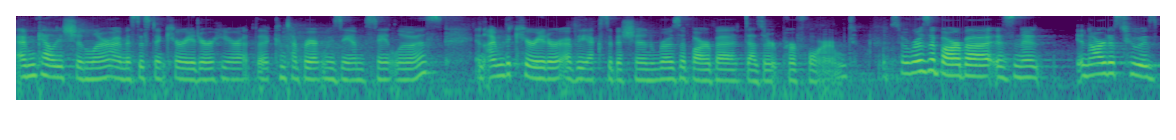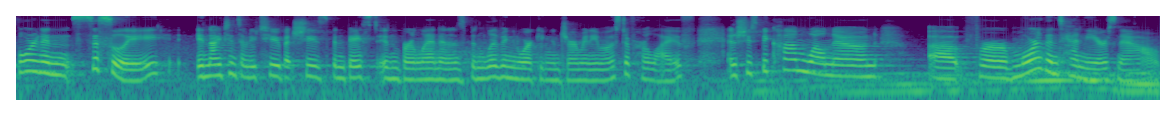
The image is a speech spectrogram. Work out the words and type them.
I'm Kelly Shindler. I'm assistant curator here at the Contemporary Art Museum St. Louis, and I'm the curator of the exhibition Rosa Barba Desert Performed. So Rosa Barba is an, an artist who was born in Sicily in 1972, but she's been based in Berlin and has been living and working in Germany most of her life. And she's become well known uh, for more than 10 years now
